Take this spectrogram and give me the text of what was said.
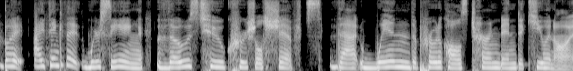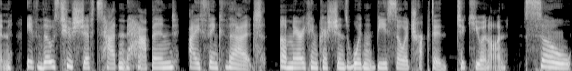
but I think that we're seeing those two crucial shifts that when the protocols turned into QAnon, if those two shifts hadn't happened, I think that American Christians wouldn't be so attracted to QAnon. So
